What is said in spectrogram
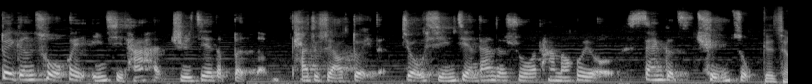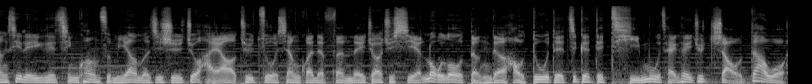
对跟错会引起他很直接的本能，他就是要对的。九型简单的说，他们会有三个群组。更详细的一个情况怎么样呢？其实就还要去做相关的分类，就要去写漏漏等的好多的这个的题目才可以去找到哦。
